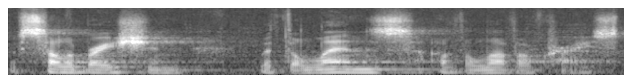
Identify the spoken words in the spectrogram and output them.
of celebration, with the lens of the love of Christ.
